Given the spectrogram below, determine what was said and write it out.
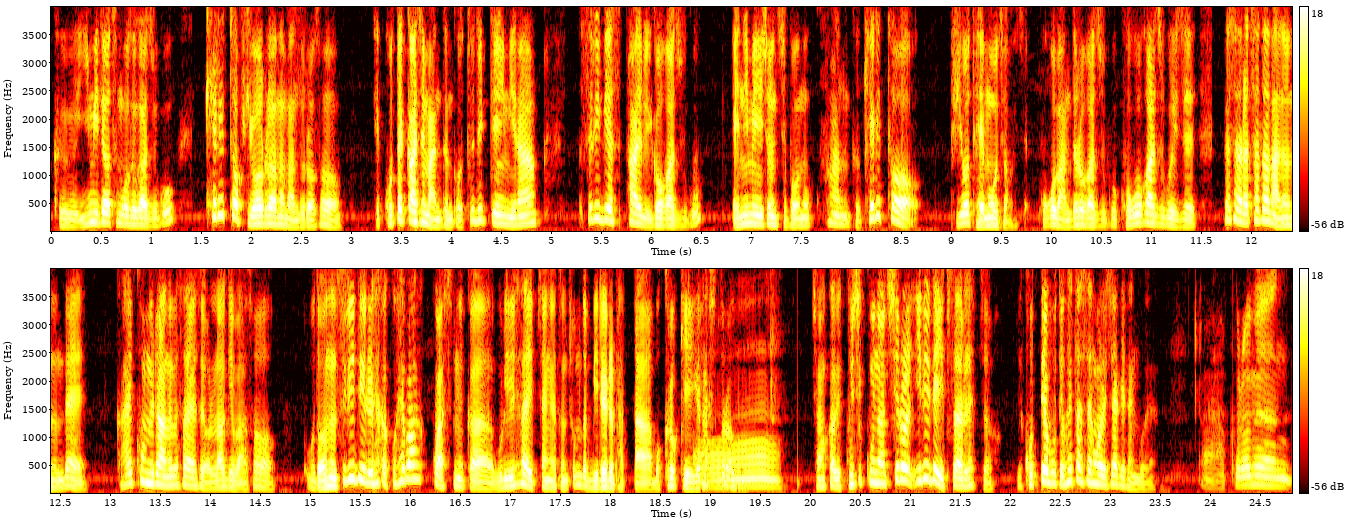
그 이미디어트 모드 가지고 캐릭터 뷰어를 하나 만들어서 이제 그때까지 만든 거 2D 게임이랑 3ds 파일 읽어가지고 애니메이션 집어넣고 한 그 캐릭터 뷰어 데모죠. 이제 그거 만들어가지고 그거 가지고 이제 회사를 찾아 다녔는데 그 하이콤이라는 회사에서 연락이 와서 뭐 너는 3D를 해갖고 해갖고 왔으니까 우리 회사 입장에서는 좀 더 미래를 봤다. 뭐 그렇게 얘기를 하시더라고요. 어. 정확하게 99년 7월 1일에 입사를 했죠. 그때부터 회사 생활이 시작이 된 거예요. 아, 그러면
